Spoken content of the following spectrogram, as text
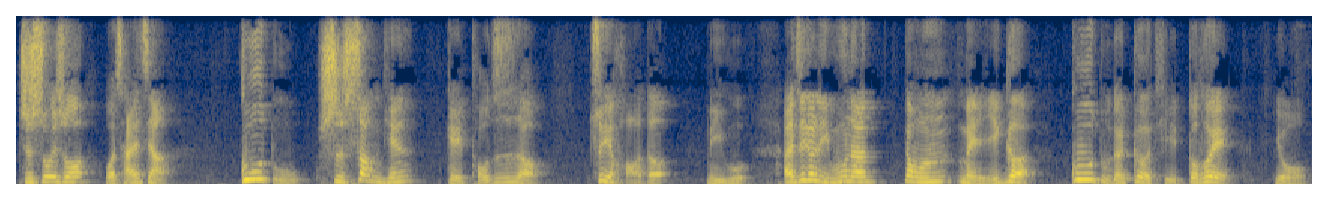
之所以说我才讲，孤独是上天给投资者最好的礼物，而这个礼物呢，让我们每一个孤独的个体都会有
